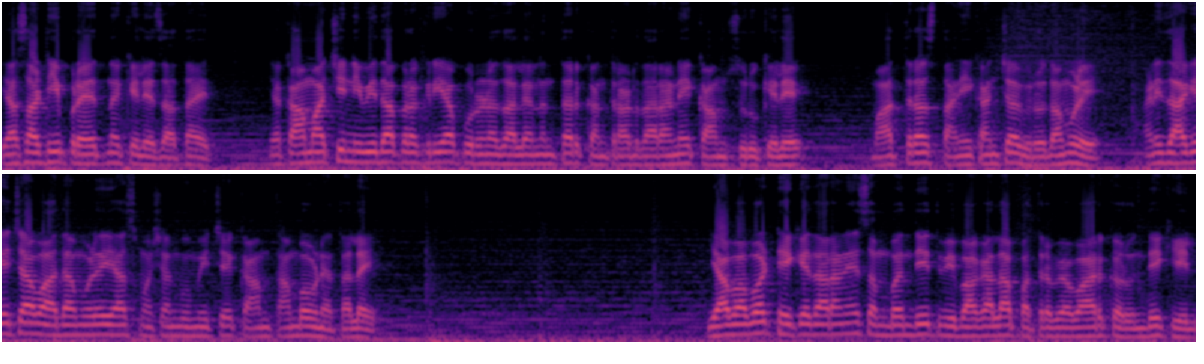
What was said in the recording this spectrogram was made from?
यासाठी प्रयत्न केले जात आहेत. या कामाची निविदा प्रक्रिया पूर्ण झाल्यानंतर कंत्राटदाराने काम सुरू केले. मात्र स्थानिकांच्या विरोधामुळे आणि जागेच्या वादामुळे या स्मशानभूमीचे काम थांबवण्यात आलंय. याबाबत ठेकेदाराने संबंधित विभागाला पत्रव्यवहार करून देखील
